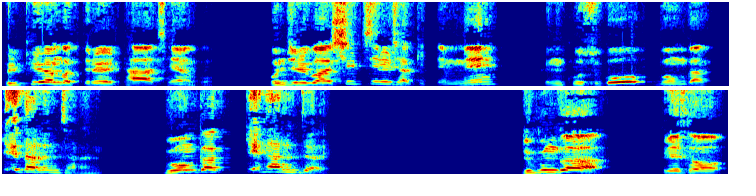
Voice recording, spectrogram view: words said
불필요한 것들을 다 제하고 본질과 실질을 잡기 때문에 그는 고수고 무언가 깨달은 자라는 거예요. 무언가 깨달은 자예요. 누군가 그래서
